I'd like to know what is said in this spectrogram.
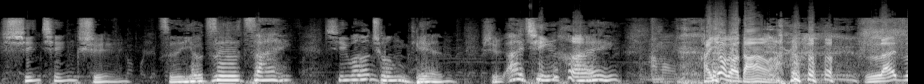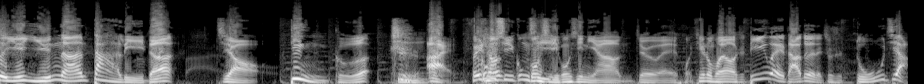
心情是自由自在，希望终点是爱琴海。还要不要答案了？来自于云南大理的叫定格挚爱，非常恭喜恭喜恭喜恭喜你啊！这位听众朋友是第一位答对的，就是毒驾，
